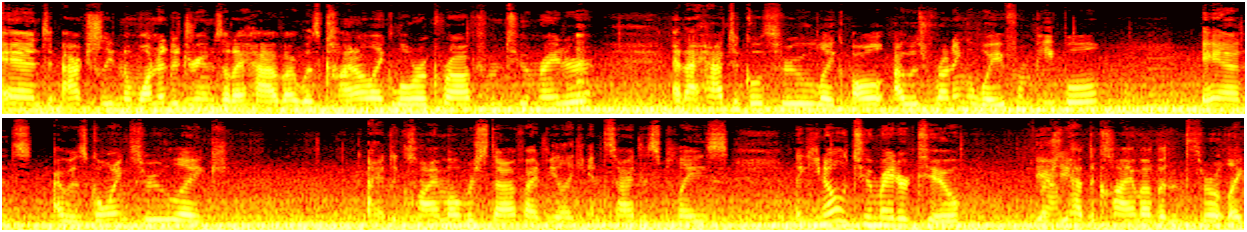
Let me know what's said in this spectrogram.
and actually in the, one of the dreams that I have I was kind of like Laura Croft from Tomb Raider and I had to go through like all I was running away from people and I was going through like I had to climb over stuff. I'd be like inside this place. Like you know Tomb Raider 2? Where Yeah. you had to climb up and throw like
